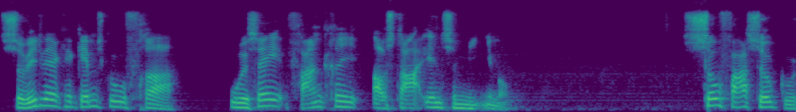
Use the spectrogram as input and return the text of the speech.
så vidt jeg kan gennemskue fra USA, Frankrig, Australien som minimum. So far, so good.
